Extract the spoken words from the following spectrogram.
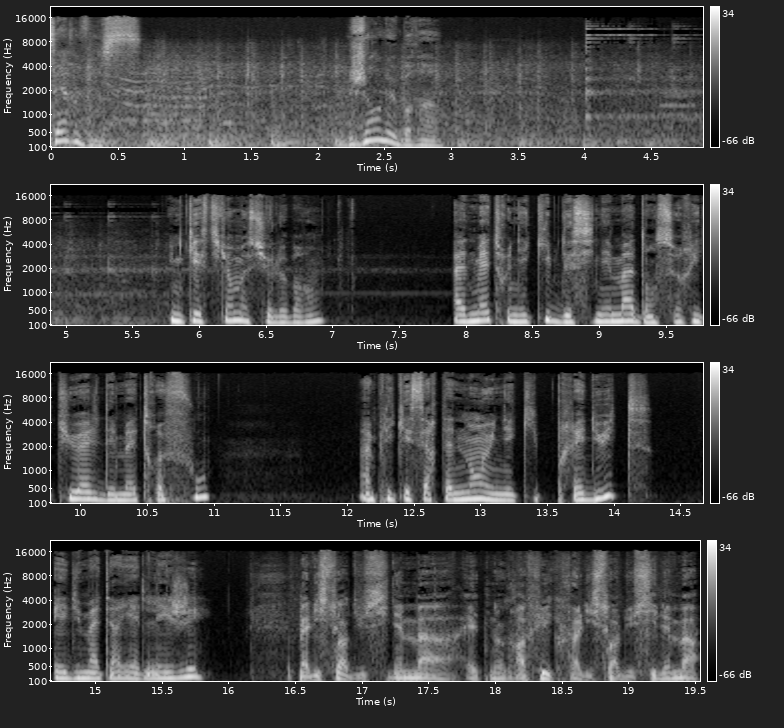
Service. Jean Lebrun. Une question, monsieur Lebrun. Admettre une équipe de cinéma dans ce rituel des maîtres fous impliquait certainement une équipe réduite et du matériel léger. Ben, l'histoire du cinéma ethnographique, enfin l'histoire du cinéma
